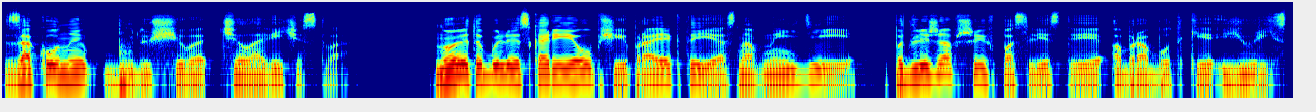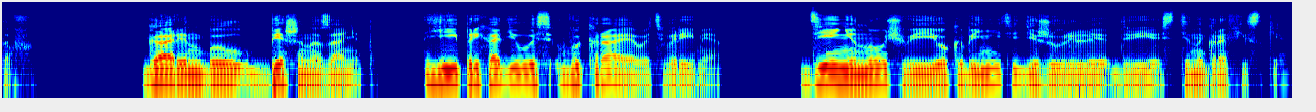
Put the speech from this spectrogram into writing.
законы будущего человечества. Но это были скорее общие проекты и основные идеи, подлежавшие впоследствии обработке юристов. Гарин был бешено занят. Ей приходилось выкраивать время. День и ночь в ее кабинете дежурили две стенографистки.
